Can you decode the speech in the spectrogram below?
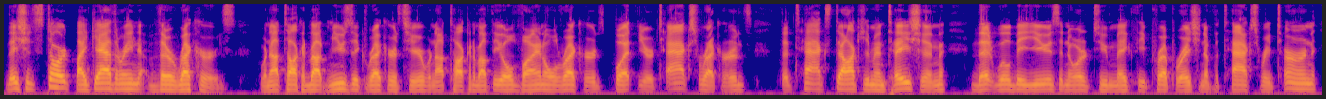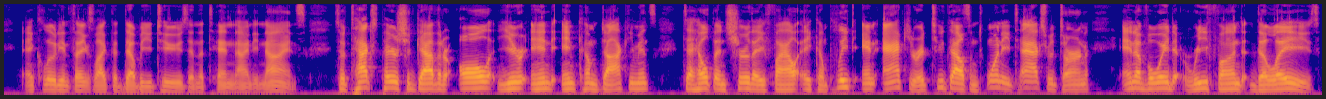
they should start by gathering their records. We're not talking about music records here. We're not talking about the old vinyl records, but your tax records, the tax documentation that will be used in order to make the preparation of the tax return, including things like the W 2s and the 1099s. So, taxpayers should gather all year end income documents to help ensure they file a complete and accurate 2020 tax return and avoid refund delays.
